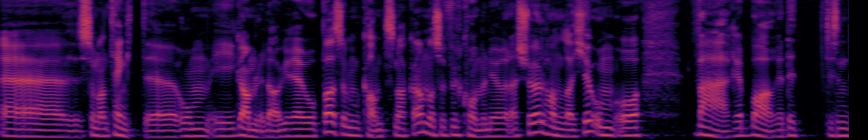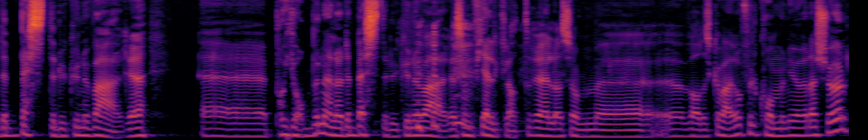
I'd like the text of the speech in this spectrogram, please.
Eh, som man tenkte om i gamle dager i Europa, som Kant snakka om. Altså fullkommengjøre deg sjøl handla ikke om å være bare det, liksom det beste du kunne være eh, på jobben, eller det beste du kunne være som fjellklatrer, eller som eh, hva det skal være. Å fullkommengjøre deg sjøl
